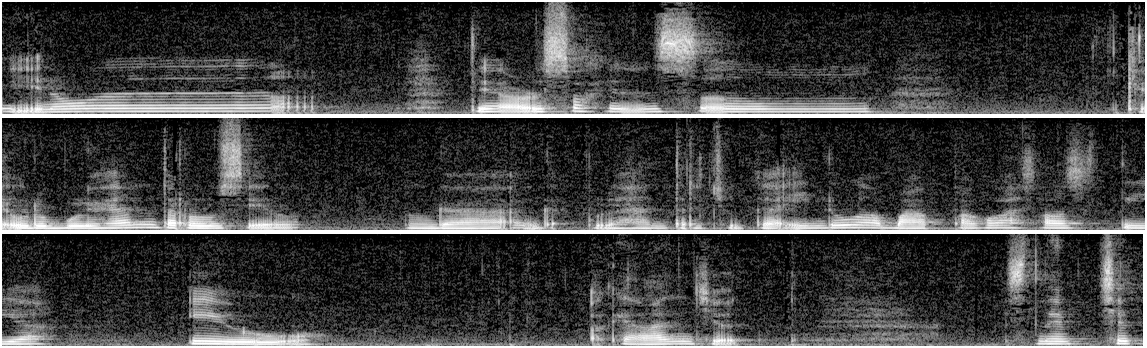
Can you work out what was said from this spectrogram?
you know what? they are so handsome. Kayak udah bulehan terus sih enggak enggak boleh hunter juga. Indo apa apa kok asal setia. Iu oke lanjut. Snapchat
